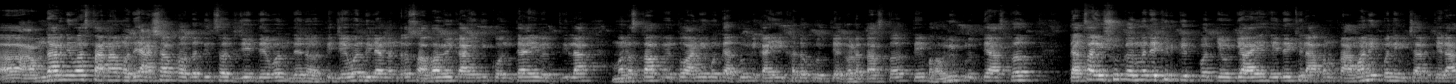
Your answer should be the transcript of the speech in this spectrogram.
आमदार निवासस्थानामध्ये अशा पद्धतीचं जे जेवण देणं ते जेवण दिल्यानंतर स्वाभाविक आहे की कोणत्याही व्यक्तीला मनस्ताप येतो आणि मग त्यातून काही एखादं कृत्य घडत असतं. ते भावनिक कृत्य असतं. त्याचा इश्यू करणं देखील कितपत योग्य आहे हे देखील आपण प्रामाणिकपणे विचार केला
